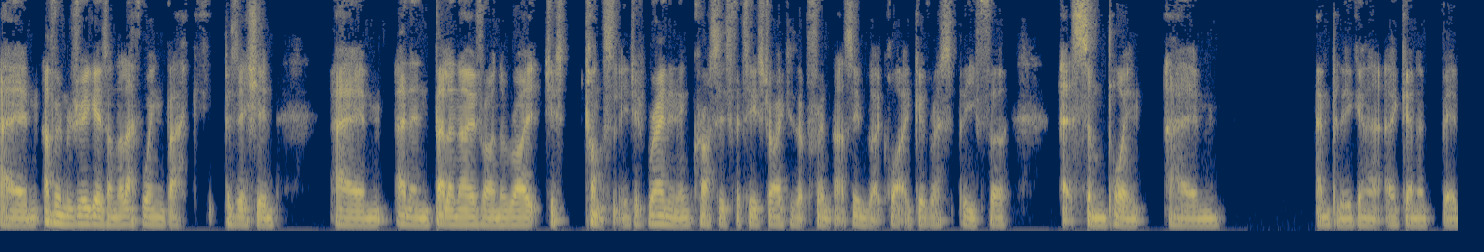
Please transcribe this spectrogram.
Um, Evan Rodriguez on the left wing back position, um, and then Bellanova on the right, just constantly just raining in crosses for two strikers up front. That seems like quite a good recipe for at some point. Um, Empoli gonna are gonna be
